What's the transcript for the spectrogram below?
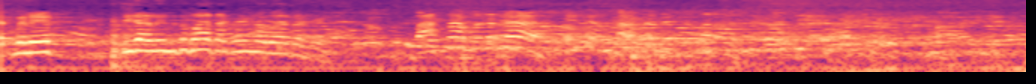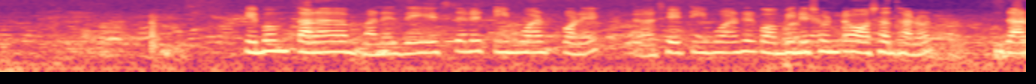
এক আপনাদের না? এবং তারা মানে যে স্টাইলে টিম ওয়ার্ক করে সেই টিম ওয়ার্কের কম্বিনেশনটাও অসাধারণ। যার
